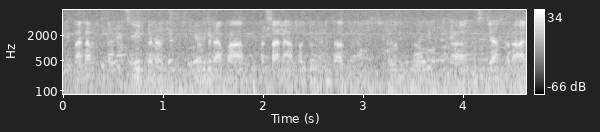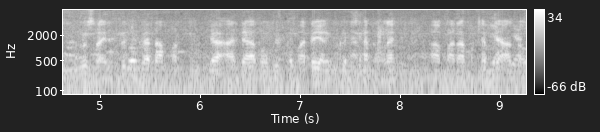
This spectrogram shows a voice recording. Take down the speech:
Di mana berisi beberapa pesan atau tuntutan untuk uh, kesejahteraan selain itu juga tampak juga ada mobil komando yang digunakan oleh uh, para pekerja atau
